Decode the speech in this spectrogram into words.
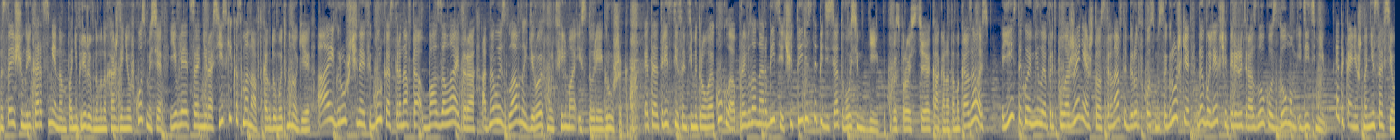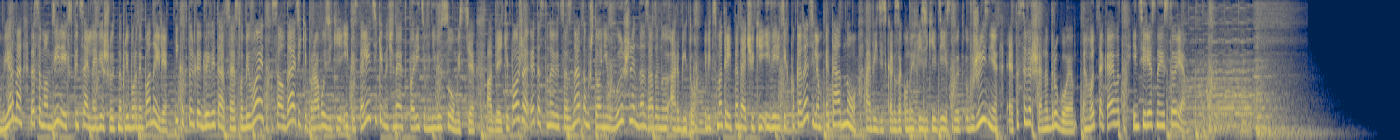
Настоящим рекордсменом по непрерывному нахождению в космосе является не российский космонавт, как думают многие, а игрушечная фигурка астронавта База Лайтера, одного из главных героев мультфильма «История игрушек». Эта 30-сантиметровая кукла провела на орбите 458 дней. Вы спросите, как она там оказалась? Есть такое милое предположение, что астронавты берут в космос игрушки, дабы легче пережить разлуку с домом и детьми. Это, конечно, не совсем верно. На самом деле их специально вешают на приборной панели, и как только гравитация ослабевает, солдатики, паровозики и пистолетики начинают парить в невесомости. А для экипажа это становится знаком, что они вышли на заданную орбиту. Ведь смотреть на датчики и верить их показателям – это одно, а видеть, как законы физики действуют в жизни – это совершенно другое. Вот такая вот интересная история.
